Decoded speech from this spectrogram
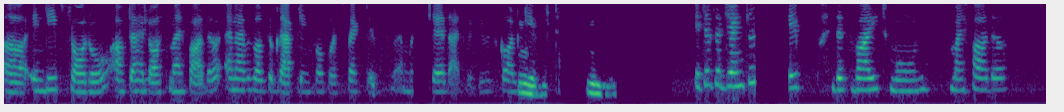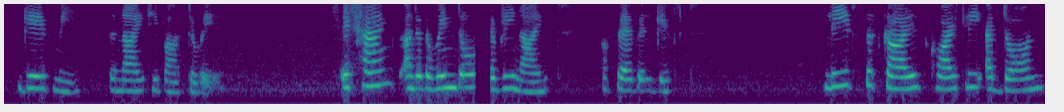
uh, in deep sorrow after I lost my father. And I was also grappling for perspectives. So I'm going to share that with you. It's called Mm. Gift. Mhm. It is a gentle shape, this white moon my father gave me the night he passed away. It hangs under the window every night, a farewell gift. Leaves the skies quietly at dawn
